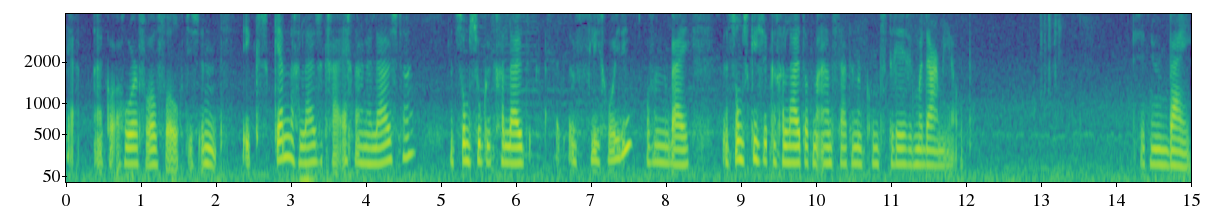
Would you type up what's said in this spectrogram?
Ja, ik hoor vooral vogeltjes. En ik scan de geluiden, ik ga echt naar naar luisteren. En soms zoek ik geluid, een vlieg hoor je die? Of een bij. En soms kies ik een geluid dat me aanstaat en dan concentreer ik me daar meer op. Er zit nu een bij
